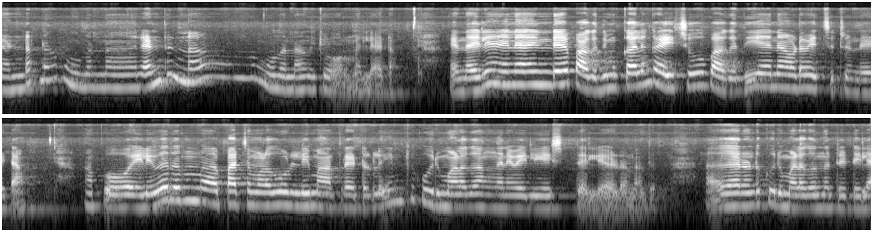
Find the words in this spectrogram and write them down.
രണ്ടെണ്ണ? മൂന്നെണ്ണ? രണ്ടെണ്ണം? മൂന്നെണ്ണം എനിക്ക് ഓർമ്മയില്ല കേട്ടോ. എന്തായാലും ഞാൻ അതിന്റെ പകുതി മുക്കാലും കഴിച്ചു. പകുതി ഞാൻ അവിടെ വെച്ചിട്ടുണ്ട് കേട്ടോ. അപ്പോൾ അതിൽ വെറും പച്ചമുളക് ഉള്ളി മാത്രമേ ഇട്ടുള്ളൂ. എനിക്ക് കുരുമുളക് അങ്ങനെ വലിയ ഇഷ്ടമല്ല ഇടണത് അത് കാരണം കുരുമുളകൊന്നും ഇട്ടിട്ടില്ല.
